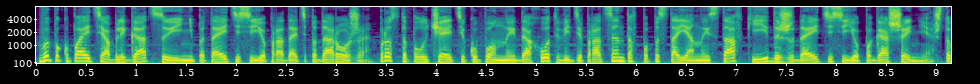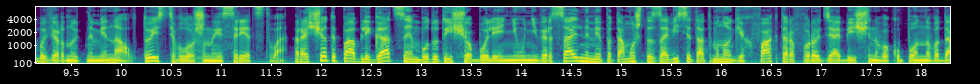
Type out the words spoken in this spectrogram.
Вы покупаете облигацию и не пытаетесь ее продать подороже. Просто получаете купонный доход в виде процентов по постоянной ставке и дожидаетесь ее погашения, чтобы вернуть номинал, то есть вложенные средства. Расчеты по облигациям будут еще более неуниверсальными, потому что зависят от многих факторов вроде обещанного купонного дохода,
